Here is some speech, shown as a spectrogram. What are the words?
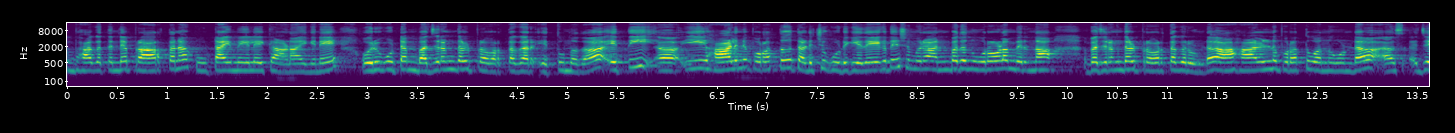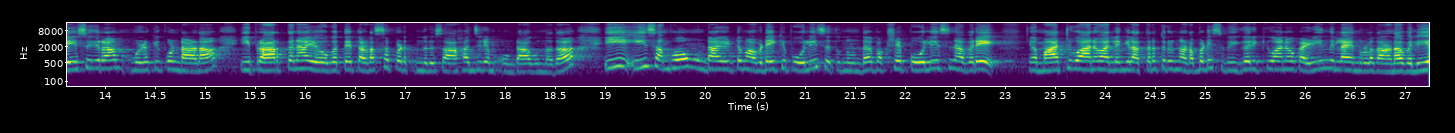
വിഭാഗത്തിന്റെ പ്രാർത്ഥന കൂട്ടായ്മയിലേക്കാണ് ഇങ്ങനെ ഒരു കൂട്ടം ബജറംഗ് ദൾ പ്രവർത്തകർ എത്തുന്നത്. എത്തി ഈ ഹാളിന് പുറത്ത് തടിച്ചുകൂടുകയത് ഏകദേശം ഒരു അൻപത് നൂറോളം വരുന്ന ബജറംഗ് ദൾ പ്രവർത്തകരുണ്ട്. ആ ഹാളിന് പുറത്ത് വന്നുകൊണ്ട് ജയ് ശ്രീറാം മുഴക്കിക്കൊണ്ടാണ് ഈ പ്രാർത്ഥനാ യോഗത്തെ തടസ്സപ്പെടുത്തുന്ന ഒരു സാഹചര്യം ഉണ്ടാകുന്നത്. ഈ ഈ സംഭവം ഉണ്ടായിട്ടും അവിടേക്ക് പോലീസ് എത്തുന്നുണ്ട് പക്ഷേ പോലീസിന് അവരെ മാറ്റുവാനോ അല്ലെങ്കിൽ അത്തരത്തിലൊരു നടപടി സ്വീകരിക്കുവാനോ കഴിയുന്നില്ല എന്നുള്ളതാണ് വലിയ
